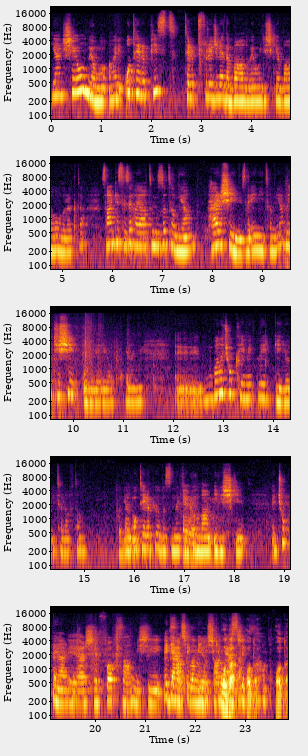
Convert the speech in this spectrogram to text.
Yani şey olmuyor mu? Hani o terapist terapi sürecine de bağlı ve o ilişkiye bağlı olarak da sanki sizi hayatınızda tanıyan, her şeyinizle en iyi tanıyan bir kişi oluveriyor. Yani e, bu bana çok kıymetli geliyor bir taraftan. Tabii. Yani o terapi odasındaki Evet. kurulan ilişki e, çok değerli. Eğer şeffafsan bir şey Ve gerçek bir saklamıyorsan ilişki O da, gerçek- o da, o da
